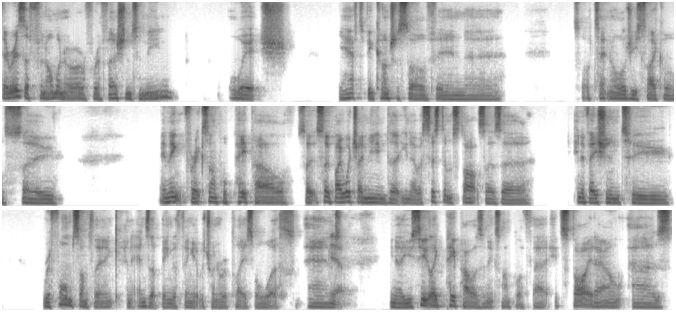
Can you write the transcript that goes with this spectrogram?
there is a phenomenon of reversion to mean, which you have to be conscious of in uh, sort of technology cycles. So I think, for example, PayPal. So, so by which I mean that you know a system starts as a innovation to reform something and ends up being the thing it was trying to replace or worse. And yeah. you know, you see like PayPal as an example of that. It started out as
